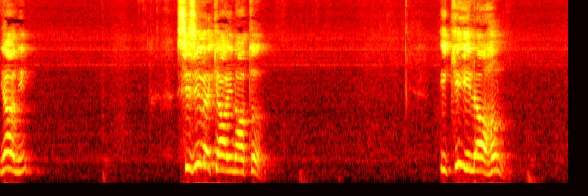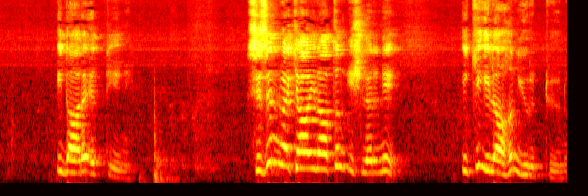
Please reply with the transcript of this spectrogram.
Yani sizi ve kainatı iki ilahın idare ettiğini, sizin ve kainatın işlerini iki ilahın yürüttüğünü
